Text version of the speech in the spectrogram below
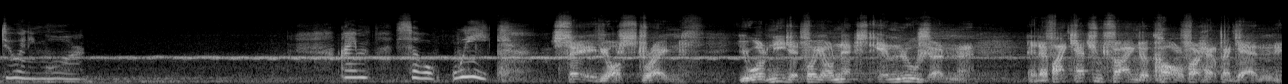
Do any more. I'm so weak. Save your strength. You will need it for your next illusion. And if I catch you trying to call for help again,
